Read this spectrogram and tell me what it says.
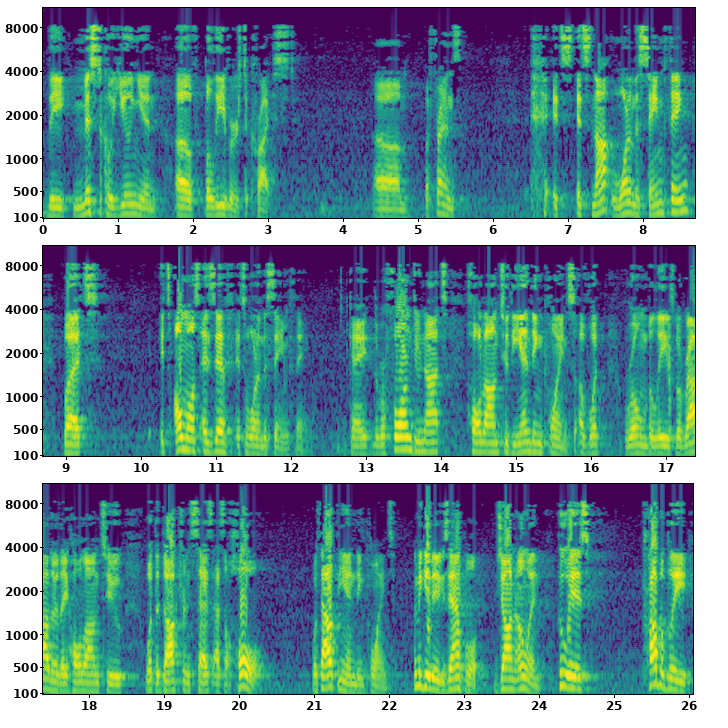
the mystical union of believers to Christ. Um, but friends, it's it's not one and the same thing, but it's almost as if it's one and the same thing. Okay, the Reformed do not hold on to the ending points of what Rome believes, but rather they hold on to what the doctrine says as a whole, without the ending point. Let me give you an example. John Owen, who is probably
